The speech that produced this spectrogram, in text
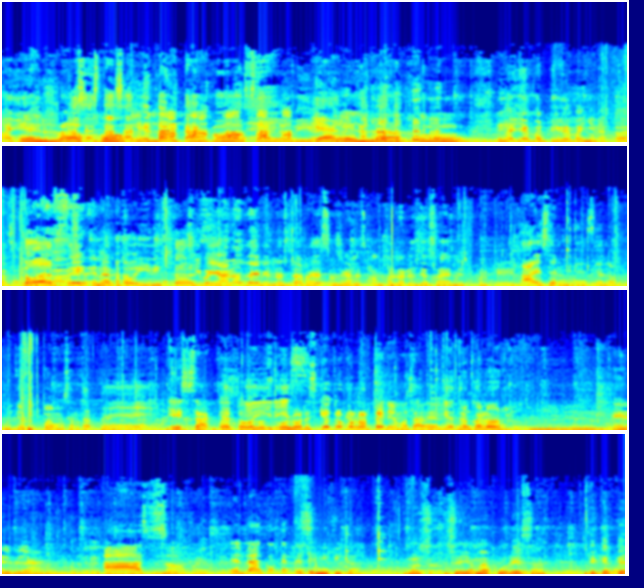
Ay, Oye, el nos está rojo. saliendo ahorita, gózalo, vive. Ya. El rojo. Oye, a partir de mañana todas Todas en, en arcoíris, todas. Si mañana nos ven en nuestras redes sociales con colores, ya saben es porque Ah, es el mes del orgullo, sí podemos andar de... Exacto, a todos los colores. ¿Qué otro color tenemos? A ver. ¿Qué otro color? el blanco. Ah, sí. ¿El blanco qué te significa? No, se- llama pureza. ¿De qué te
